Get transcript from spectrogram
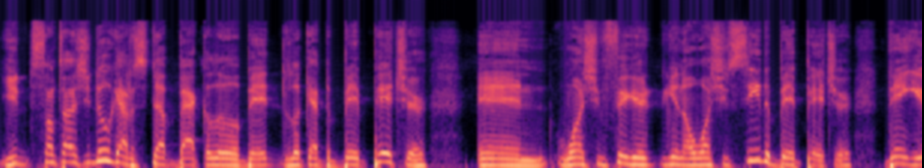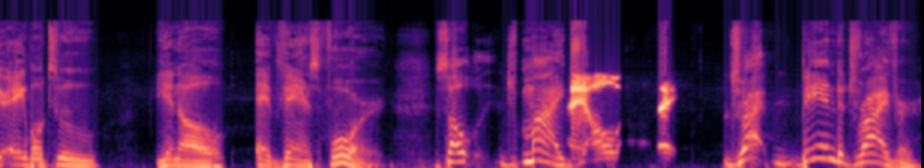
you sometimes you do gotta step back a little bit, look at the big picture, and once you figure, you know, once you see the big picture, then you're able to, you know, advance forward. So, my oh, hey, Dri- being the driver,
